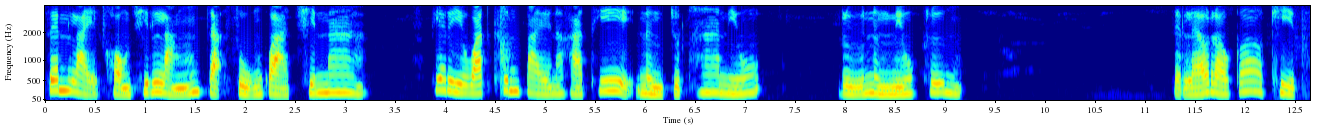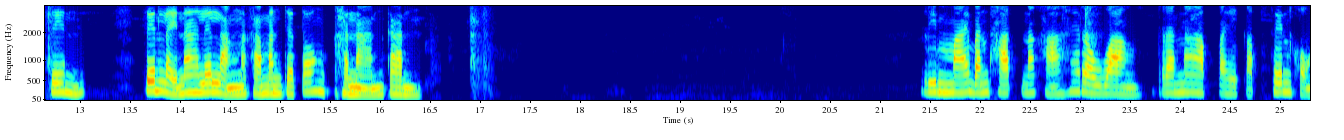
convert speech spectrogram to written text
เส้นไหล่ของชิ้นหลังจะสูงกว่าชิ้นหน้า พี่รีวัดขึ้นไปนะคะที่ 1.5 นิ้ว หรือ 1 นิ้วครึ่ง เสร็จแล้วเราก็ขีดเส้น เส้นไหล่หน้าและหลังนะคะ มันจะต้องขนานกัน ริมไม้บรรทัดนะคะ ให้เราวางระนาบไปกับเส้นของ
